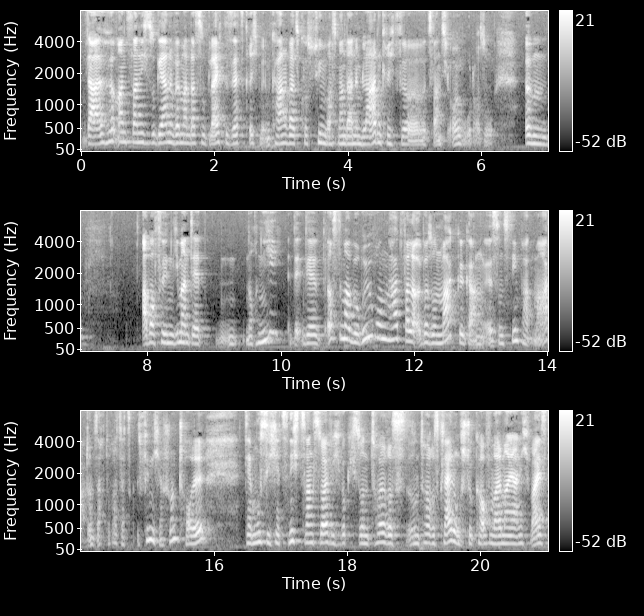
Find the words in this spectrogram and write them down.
da hört man es dann nicht so gerne, wenn man das so gleichgesetzt kriegt mit dem Karnevalskostüm, was man dann im Laden kriegt für 20 Euro oder so. Ähm, aber für jemand, der noch nie, der, der erste Mal Berührung hat, weil er über so einen Markt gegangen ist, so einen Steampunk-Markt, und sagt, oh, das finde ich ja schon toll, der muss sich jetzt nicht zwangsläufig wirklich so ein teures, so ein teures Kleidungsstück kaufen, weil man ja nicht weiß,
